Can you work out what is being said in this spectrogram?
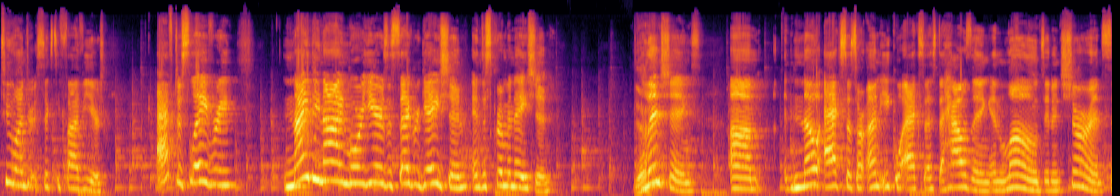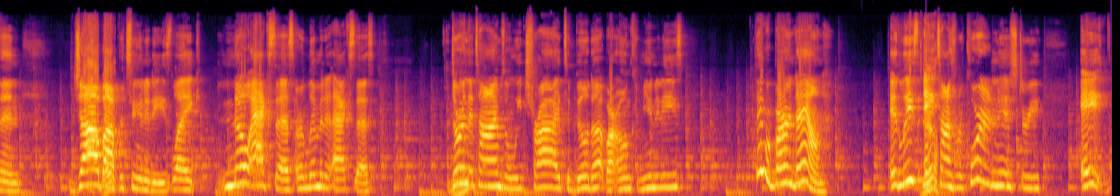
265 years. After slavery, 99 more years of segregation and discrimination, Yeah. lynchings, um, no access or unequal access to housing and loans and insurance and job opportunities, like no access or limited access. During the times when we tried to build up our own communities, they were burned down. At least Yeah. eight times recorded in history, eight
